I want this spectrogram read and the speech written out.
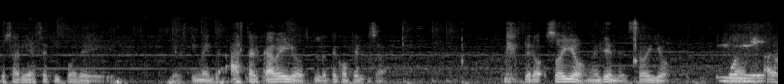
usaría ese tipo de, vestimenta. Hasta el cabello lo tengo pensado pero soy yo, ¿me entiendes? Soy yo. Muy ah,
